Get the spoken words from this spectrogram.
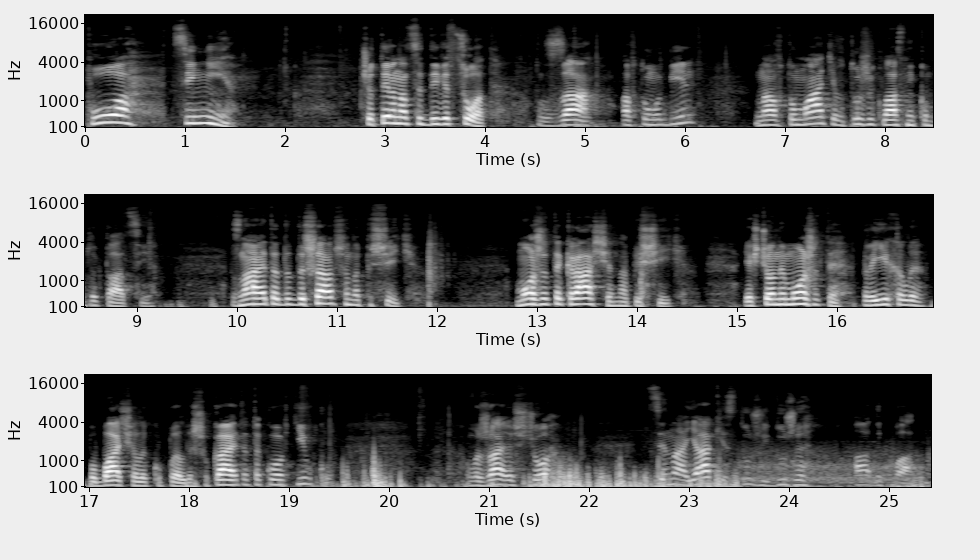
По ціні 14 900 за автомобіль на автоматі в дуже класній комплектації. Знаєте, де дешевше, напишіть. Можете краще, напишіть. Якщо не можете, приїхали, побачили, купили. Шукаєте таку автівку. Вважаю, що ціна якість дуже і дуже адекватна.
